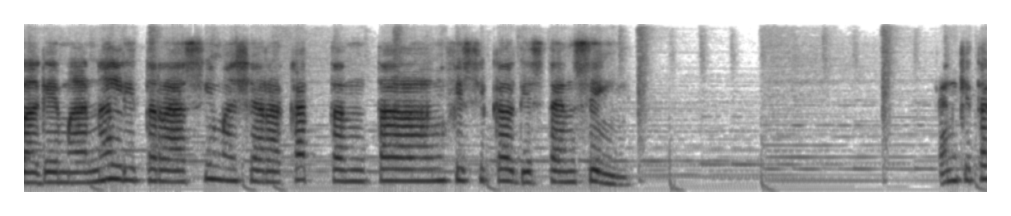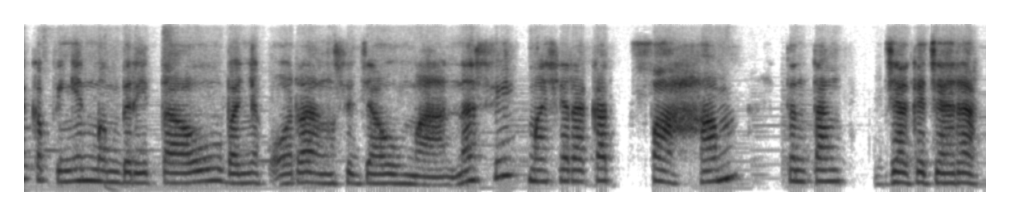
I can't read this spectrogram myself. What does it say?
bagaimana literasi masyarakat tentang physical distancing kan kita kepingin memberitahu banyak orang sejauh mana sih masyarakat paham tentang jaga jarak.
